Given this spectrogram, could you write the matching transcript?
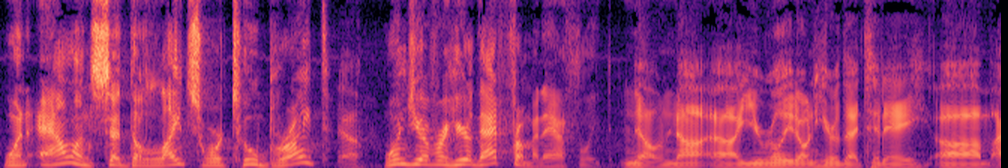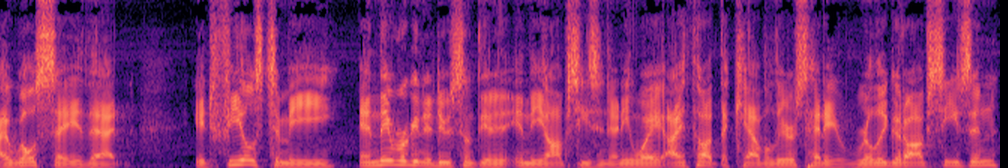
when Allen said the lights were too bright. Yeah. When did you ever hear that from an athlete? No, not uh, you really don't hear that today. Um, I will say that it feels to me, and they were going to do something in the offseason anyway. I thought the Cavaliers had a really good offseason.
